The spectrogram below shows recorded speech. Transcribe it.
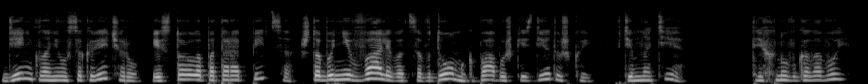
День клонился к вечеру, и стоило поторопиться, чтобы не вваливаться в дом к бабушке с дедушкой в темноте. Тряхнув головой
